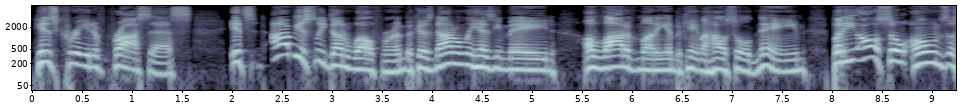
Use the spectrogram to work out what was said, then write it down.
his creative process it's obviously done well for him because not only has he made a lot of money and became a household name, but he also owns a,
